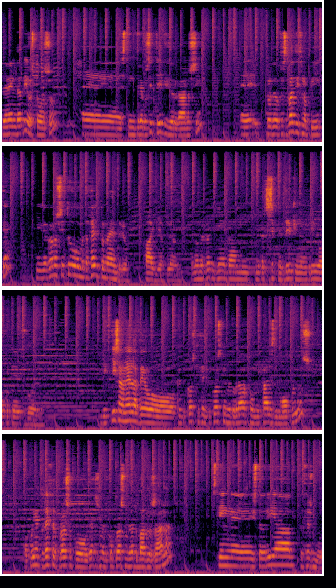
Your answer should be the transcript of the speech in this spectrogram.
Το 1992 ωστόσο, ε, στην 33η διοργάνωση, ε, το φεστιβάλ διεθνοποιείται και η διοργάνωσή του μεταφέρεται τον Νοέμβριο, πάγια πλέον. Ενώ μέχρι τότε γίνονταν μεταξύ Σεπτεμβρίου και Νοεμβρίου όποτε του βόλευε. Διευθυντής ανέλαβε ο κριτικός και θελητικός κινηματογράφος Μιχάλης Δημόπουλος, όπου είναι το δεύτερο πρόσωπο, το δεύτερος σημαντικό πρόσωπο μετά τον Παύλο Ζάνα, στην ε, ιστορία του θεσμού.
